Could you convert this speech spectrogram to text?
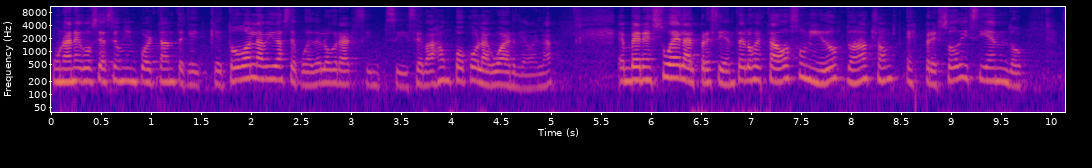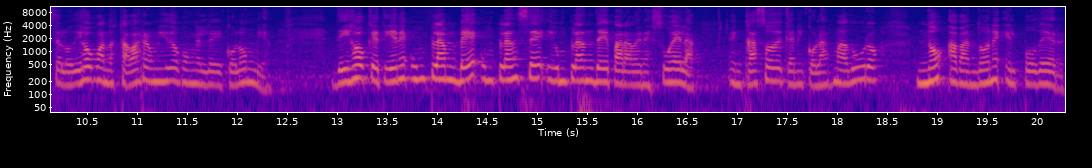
una negociación importante que, que todo en la vida se puede lograr si, si se baja un poco la guardia, ¿verdad? En Venezuela, el presidente de los Estados Unidos, Donald Trump, expresó diciendo, se lo dijo cuando estaba reunido con el de Colombia, dijo que tiene un plan B, un plan C y un plan D para Venezuela en caso de que Nicolás Maduro no abandone el poder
